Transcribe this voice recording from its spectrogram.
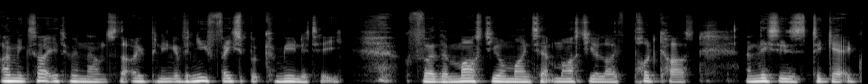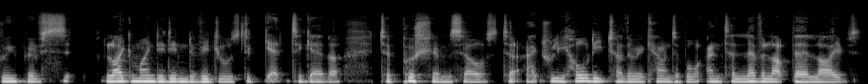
I'm excited to announce the opening of a new Facebook community for the Master Your Mindset, Master Your Life podcast. And this is to get a group of like minded individuals to get together, to push themselves, to actually hold each other accountable, and to level up their lives.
